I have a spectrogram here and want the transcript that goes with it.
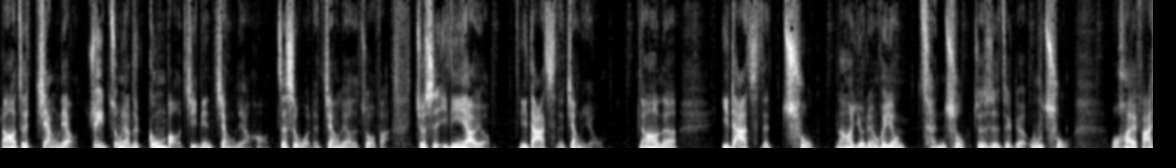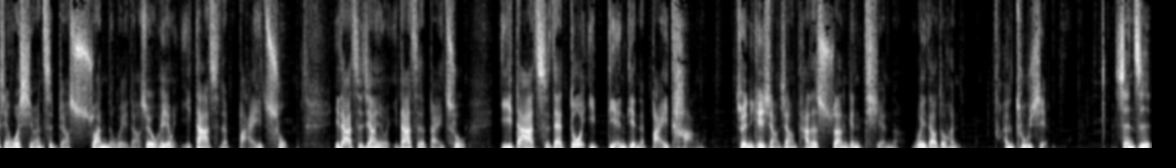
然后这个酱料最重要的是宫保鸡丁酱料哈，这是我的酱料的做法，就是一定要有一大匙的酱油，然后呢一大匙的醋，然后有人会用陈醋，就是这个乌醋。我后来发现，我喜欢吃比较酸的味道，所以我会用一大匙的白醋，一大匙酱油，一大匙的白醋，一大匙再多一点点的白糖。所以你可以想象，它的酸跟甜呢，味道都很很凸显。甚至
